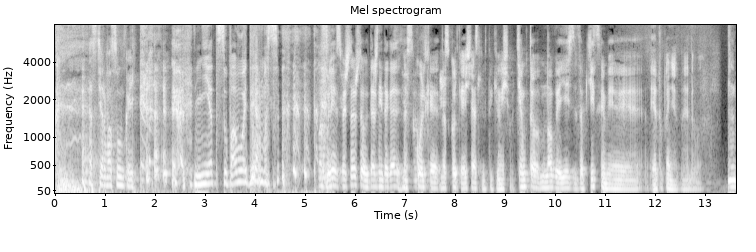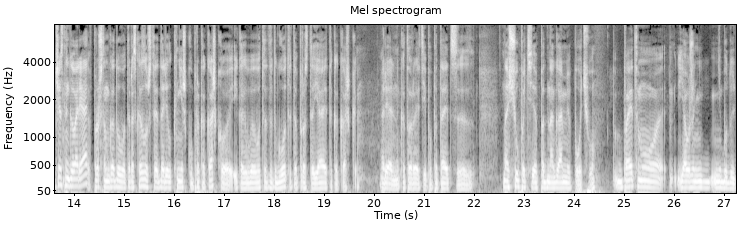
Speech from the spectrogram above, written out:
С термосумкой. Нет, суповой термос. Блин, смешно, что вы даже не догадываетесь, насколько, насколько я счастлив таким вещам. Тем, кто много ездит за птицами, это понятно, я думаю. Ну, честно говоря, в прошлом году вот рассказывал, что я дарил книжку про какашку, и как бы вот этот год это просто я это какашка. Реально, которая типа пытается нащупать под ногами почву. Поэтому я уже не, буду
